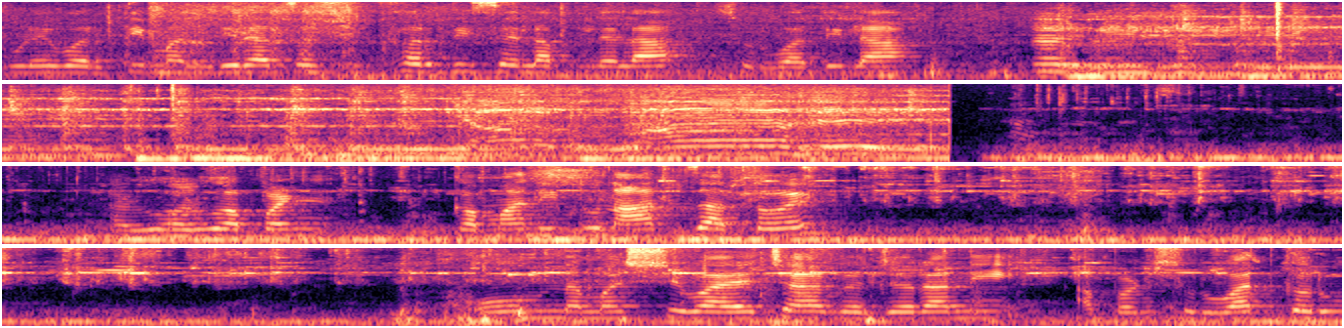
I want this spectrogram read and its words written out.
पुढे वरती मंदिराचं शिखर दिसेल आपल्याला सुरुवातीला. कमानीतून आत जातोय. ओम नम शिवायच्या गजराने आपण सुरुवात करू.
